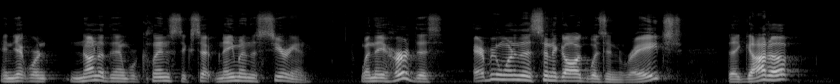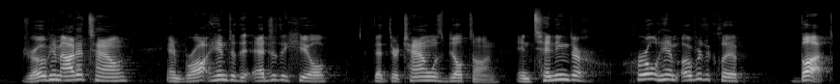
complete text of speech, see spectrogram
and yet were, none of them were cleansed except Naaman the Syrian. When they heard this, Everyone in the synagogue was enraged. They got up, drove him out of town, and brought him to the edge of the hill that their town was built on, intending to hurl him over the cliff, but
